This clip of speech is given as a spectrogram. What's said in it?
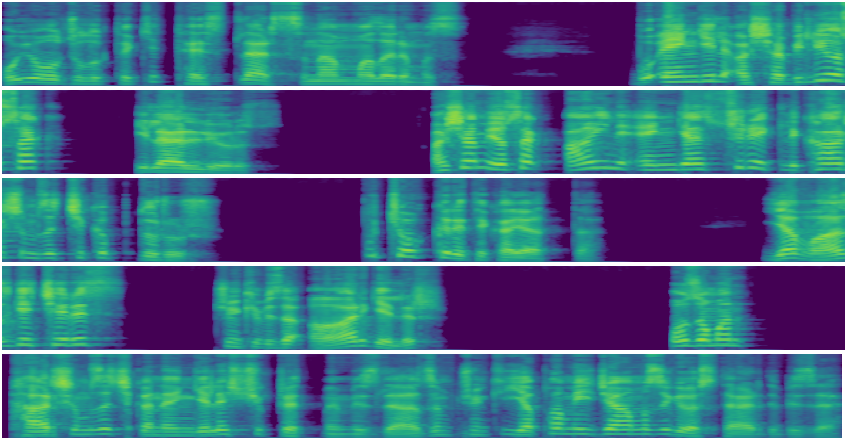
o yolculuktaki testler, sınanmalarımız. Bu engeli aşabiliyorsak ilerliyoruz. Aşamıyorsak aynı engel sürekli karşımıza çıkıp durur. Bu çok kritik hayatta. Ya vazgeçeriz çünkü bize ağır gelir. O zaman karşımıza çıkan engele şükretmemiz lazım çünkü yapamayacağımızı gösterdi bize.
